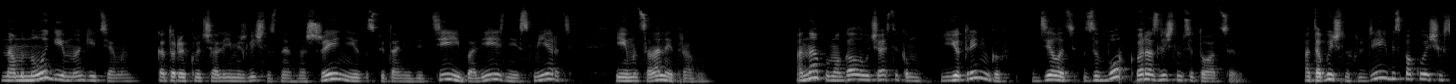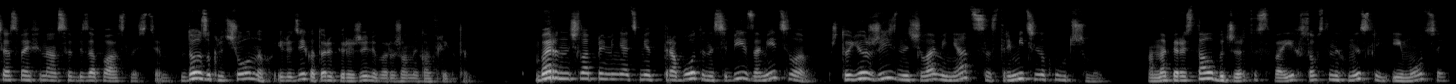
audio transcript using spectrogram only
на многие-многие темы, которые включали и межличностные отношения, и воспитание детей, и болезни, и смерть, и эмоциональные травмы. Она помогала участникам ее тренингов делать the work по различным ситуациям. От обычных людей, беспокоящихся о своей финансовой безопасности, до заключенных и людей, которые пережили вооруженные конфликты. Байрон начала применять метод работы на себе и заметила, что ее жизнь начала меняться стремительно к лучшему. Она перестала быть жертвой своих собственных мыслей и эмоций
